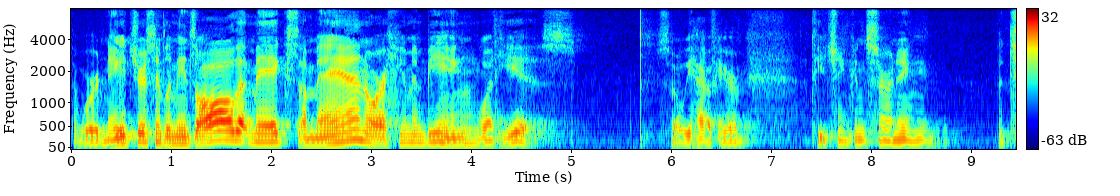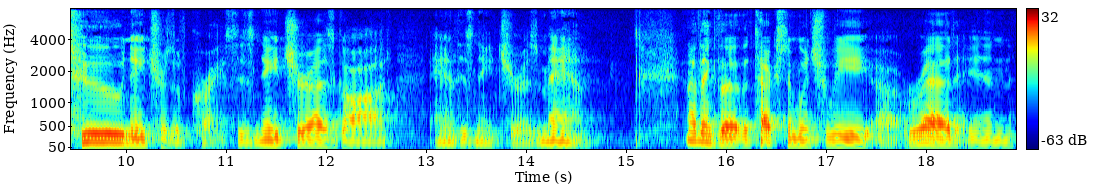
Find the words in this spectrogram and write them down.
the word nature simply means all that makes a man or a human being what he is. So we have here a teaching concerning the two natures of Christ his nature as God and his nature as man. And I think the, the text in which we uh, read in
